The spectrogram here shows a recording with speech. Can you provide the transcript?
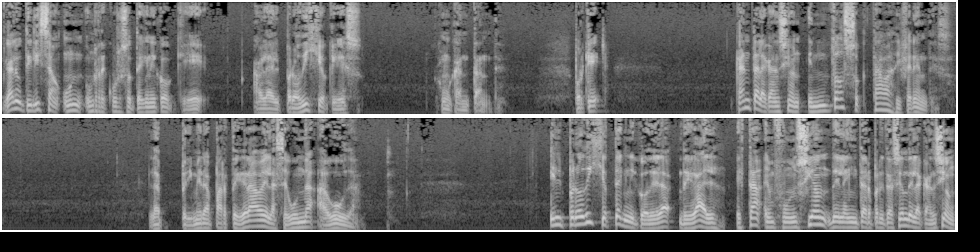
Gal utiliza un, un recurso técnico que habla del prodigio que es como cantante. Porque canta la canción en dos octavas diferentes. La primera parte grave, la segunda aguda. El prodigio técnico de, de Gal está en función de la interpretación de la canción.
